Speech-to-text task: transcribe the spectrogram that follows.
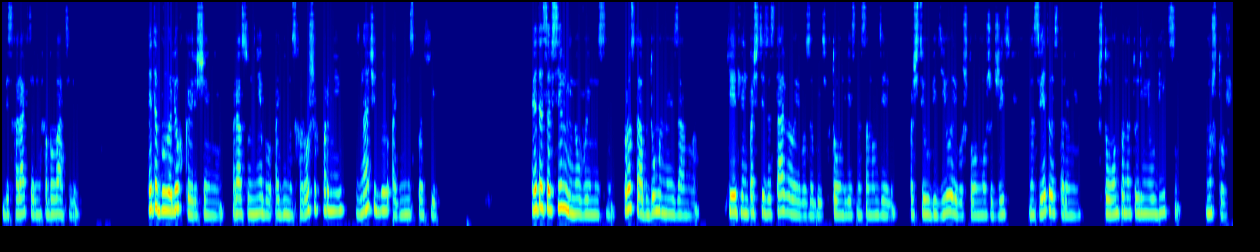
бесхарактерных обывателей. Это было легкое решение. Раз он не был одним из хороших парней, значит, был одним из плохих. Это совсем не новые мысли, просто обдуманные заново. Кейтлин почти заставила его забыть, кто он есть на самом деле почти убедила его, что он может жить на светлой стороне, что он по натуре не убийца. Ну что ж,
